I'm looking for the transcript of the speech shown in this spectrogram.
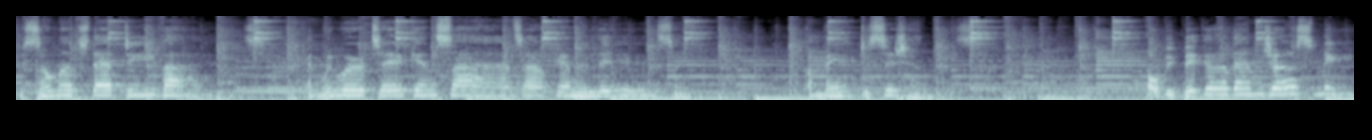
There's so much that divides, and when we're taking sides, how can we listen or make decisions? Or be bigger than just me?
